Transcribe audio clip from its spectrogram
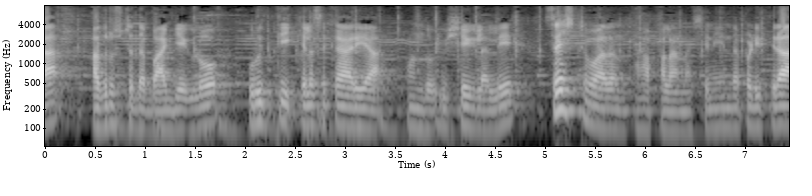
ಅದೃಷ್ಟದ ಭಾಗ್ಯಗಳು, ವೃತ್ತಿ ಕೆಲಸ ಕಾರ್ಯ ಒಂದು ವಿಷಯಗಳಲ್ಲಿ ಶ್ರೇಷ್ಠವಾದಂತಹ ಫಲನ ಶನಿಯಿಂದ ಪಡಿತೀರಾ?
